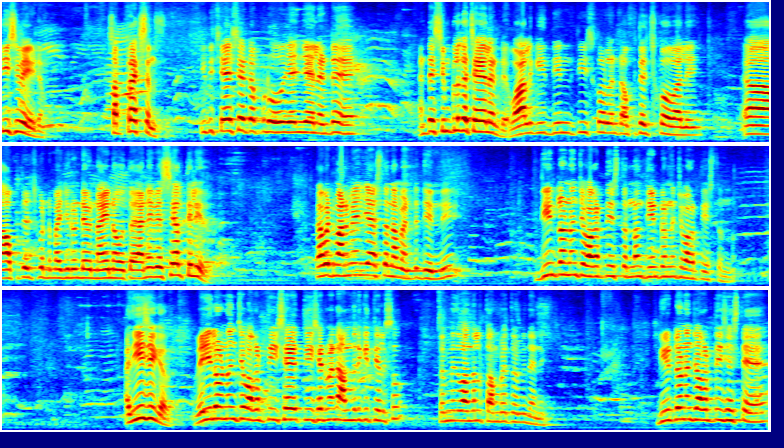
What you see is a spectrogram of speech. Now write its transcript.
తీసివేయడం. సబ్ట్రాక్షన్స్. ఇది చేసేటప్పుడు ఏం చేయాలంటే అంటే సింపుల్గా చేయాలంటే వాళ్ళకి దీన్ని తీసుకోవాలంటే అప్పు తెచ్చుకోవాలి. అప్పు తెచ్చుకుంటే మధ్య నుండి నైన్ అవుతాయి అనే విషయాలు తెలియదు. కాబట్టి మనం ఏం చేస్తున్నామంటే దీన్ని దీంట్లో నుంచి ఒకటి తీస్తున్నాం దీంట్లో నుంచి ఒకటి తీస్తున్నాం. అది ఈజీ కదా. వెయ్యిలో నుంచి ఒకటి తీసే తీసేయడం అనేది అందరికీ తెలుసు. తొమ్మిది వందల తొంభై తొమ్మిది అని. దీంట్లో నుంచి ఒకటి తీసేస్తే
